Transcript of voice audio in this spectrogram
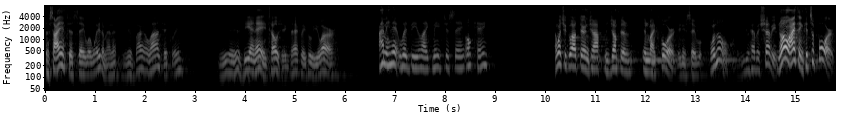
The scientists say, well, wait a minute, you're biologically, your DNA tells you exactly who you are. I mean, it would be like me just saying, okay, I want you to go out there and jump, and jump in, in my Ford. And you say, well, no, you have a Chevy. No, I think it's a Ford.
